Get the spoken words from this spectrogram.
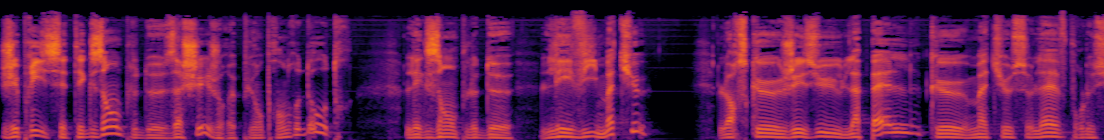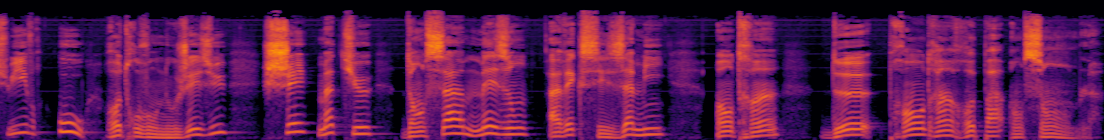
J'ai pris cet exemple de Zachée, j'aurais pu en prendre d'autres. L'exemple de Lévi Matthieu, lorsque Jésus l'appelle, que Matthieu se lève pour le suivre, où retrouvons-nous Jésus? Chez Matthieu, dans sa maison, avec ses amis, en train de prendre un repas ensemble.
